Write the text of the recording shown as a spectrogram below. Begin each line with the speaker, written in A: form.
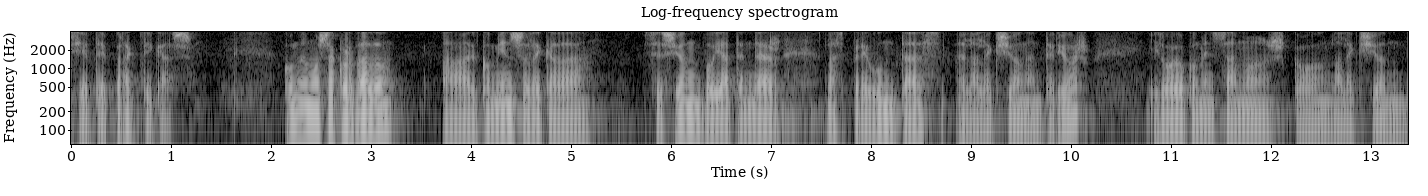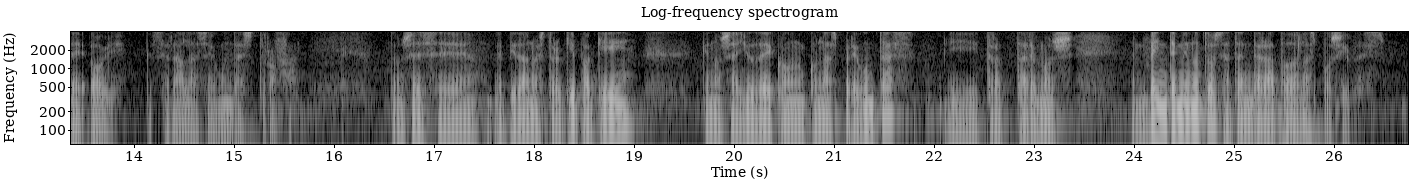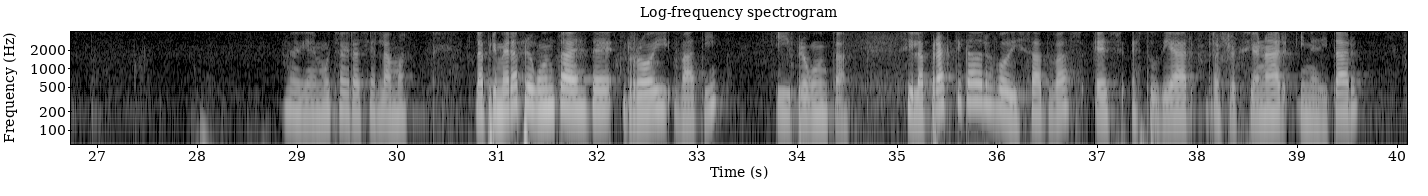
A: 37 prácticas. Como hemos acordado, al comienzo de cada sesión voy a atender las preguntas de la lección anterior y luego comenzamos con la lección de hoy, que será la segunda estrofa. Entonces eh, le pido a nuestro equipo aquí que nos ayude con, con las preguntas y trataremos en 20 minutos de atender a todas las posibles.
B: Muy bien, muchas gracias Lama. La primera pregunta es de Roy Bati y pregunta, si la práctica de los bodhisattvas es estudiar, reflexionar y meditar,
